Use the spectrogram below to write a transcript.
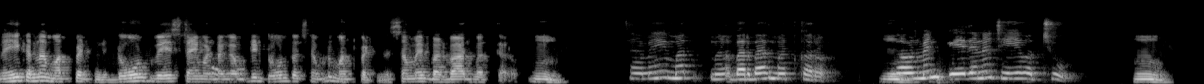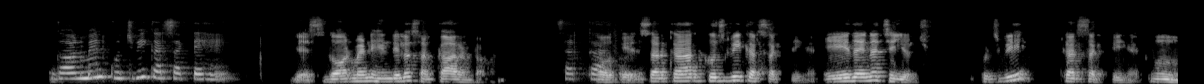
నహీ కన్నా మత్ పెట్టండి డోంట్ వేస్ట్ టైం అంటాం కాబట్టి డోంట్ వచ్చినప్పుడు మత్ పెట్టండి సమయ బర్బాద్ మత్ కరో ఉమ్, సమయ మత్ బర్బాద్ మత్ కరో ఉమ్, గవర్నమెంట్ ఏదైనా చేయవచ్చు ఉమ్. గవర్నమెంట్ కుచ్ भी कर सकते हैं ఎస్ గవర్నమెంట్ హిందీలో సర్కార్ అంటాం సర్కార్ ఓకే సర్కార్ కుచ్ भी कर सकती है ఏదైనా చెయ్యొచ్చు కుచ్ भी कर सकती है ఉమ్,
